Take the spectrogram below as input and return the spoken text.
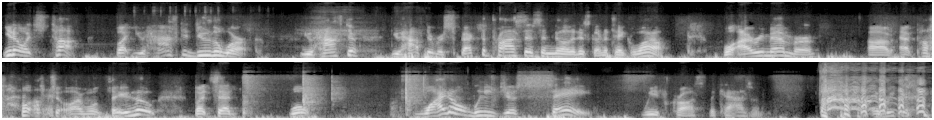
You know, it's tough, but you have to do the work. You have to you have to respect the process and know that it's going to take a while. Well, I remember uh, at Palo Alto, I won't say who, but said, "Well, why don't we just say we've crossed the chasm?" And we can,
